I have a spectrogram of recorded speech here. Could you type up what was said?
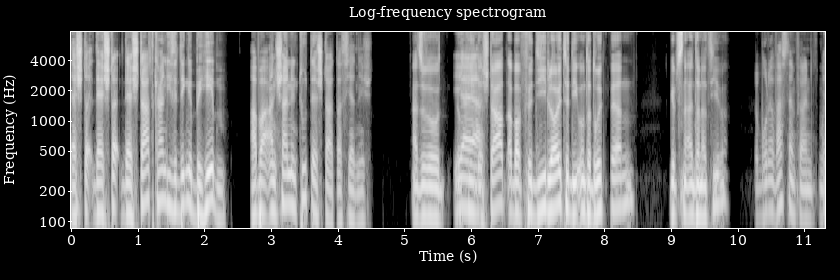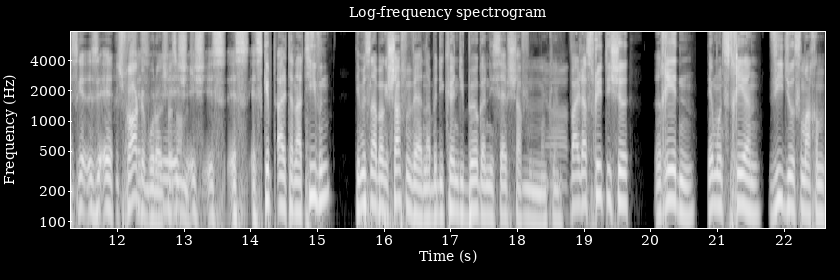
Der, Sta der, Sta der Staat kann diese Dinge beheben, aber anscheinend tut der Staat das ja nicht. Also okay, Ja, ja. der Staat, aber für die Leute, die unterdrückt werden, gibt es eine Alternative? Bruder, was denn für ein. Es, es, äh, Ich frage, es, Bruder, ich weiß auch ich, nicht. Ich, es, es, es gibt Alternativen, die müssen aber geschaffen werden, aber die können die Bürger nicht selbst schaffen. Hm, okay. Ja, Weil das friedliche Reden, Demonstrieren, Videos machen,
